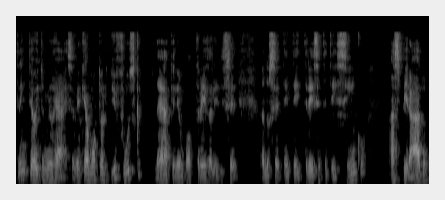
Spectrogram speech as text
38 mil reais. Você vê que é o motor de Fusca, né? Aquele 1.3 ali de anos 73, 75, aspirado.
